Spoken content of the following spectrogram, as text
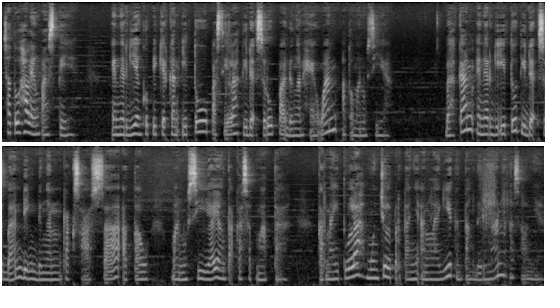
Satu hal yang pasti, energi yang kupikirkan itu pastilah tidak serupa dengan hewan atau manusia. Bahkan energi itu tidak sebanding dengan raksasa atau manusia yang tak kasat mata. Karena itulah muncul pertanyaan lagi tentang dari mana asalnya.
